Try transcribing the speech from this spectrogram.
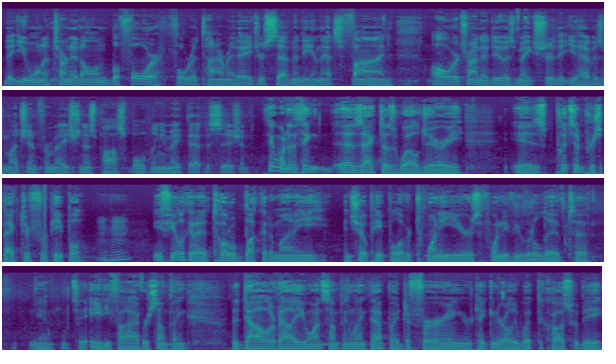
that you want to turn it on before full retirement age or 70, and that's fine. All we're trying to do is make sure that you have as much information as possible when you make that decision. I think one of the things uh, Zach does well, Jerry, is puts in perspective for people. Mm-hmm. If you look at a total bucket of money and show people over 20 years, if one of you were to live to, you know, let's say 85 or something, the dollar value on something like that by deferring or taking early what the cost would be,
